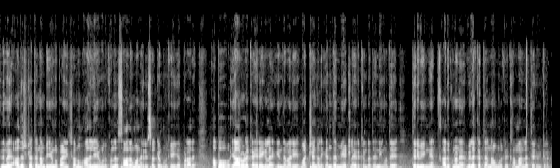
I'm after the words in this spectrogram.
இந்த மாதிரி அதிர்ஷ்டத்தை நம்பி இவங்க பயணித்தாலும் அதுலேயும் இவங்களுக்கு வந்து சாதகமான ரிசல்ட் உங்களுக்கு ஏற்படாது. அப்போது யாரோட கயிறைகளை இந்த மாதிரி மச்சங்கள் எந்த மேட்டில் இருக்குன்றதை நீங்கள் வந்து தெரிவிங்க. அதுக்குண்டான விளக்கத்தை நான் உங்களுக்கு கமெண்டில் தெரிவிக்கிறேன்.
